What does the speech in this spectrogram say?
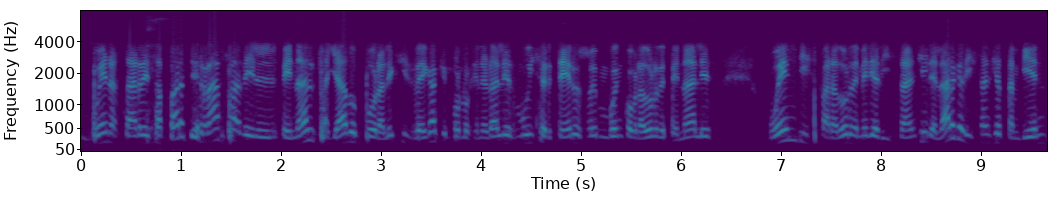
Buenas tardes. Aparte, Rafa, del penal fallado por Alexis Vega, que por lo general es muy certero, soy un buen cobrador de penales, buen disparador de media distancia y de larga distancia también,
